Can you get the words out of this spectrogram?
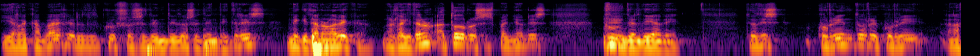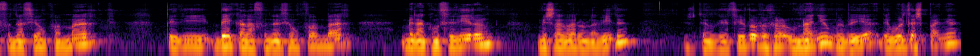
y al acabar el curso 72-73 me quitaron la beca. Nos la quitaron a todos los españoles del DAD. Entonces, corriendo, recurrí a la Fundación Juan Marc, pedí beca a la Fundación Juan Marc me la concedieron, me salvaron la vida, eso tengo que decirlo, porque claro, un año me veía de vuelta a España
